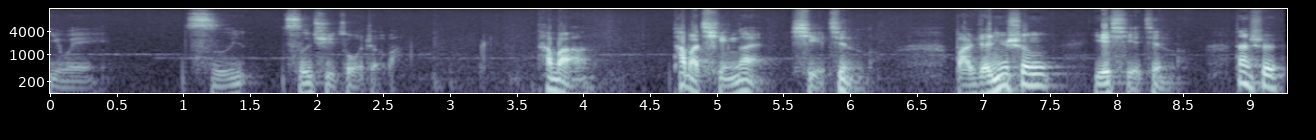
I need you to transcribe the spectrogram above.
一位词词曲作者吧。他把他把情爱写尽了，把人生也写尽了。但是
